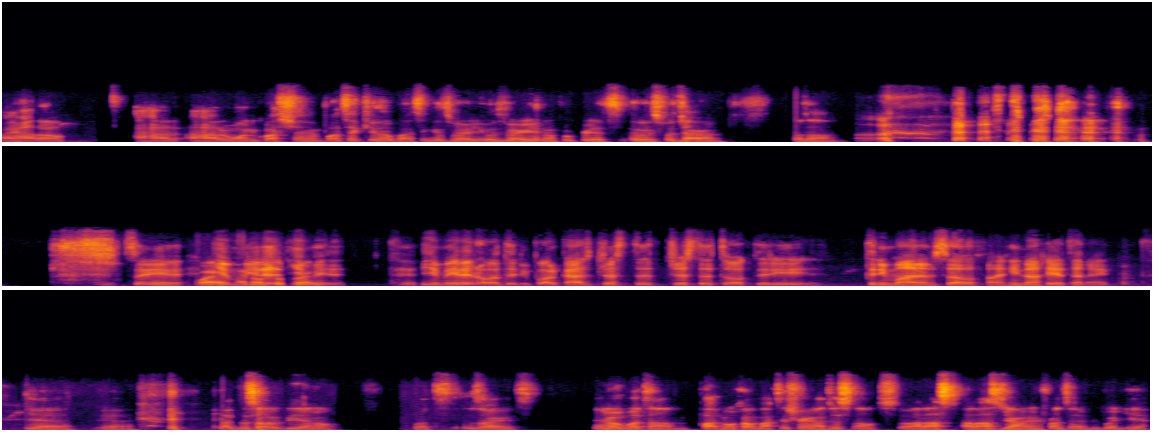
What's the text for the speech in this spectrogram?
I had um, I had I had one question in particular, but I think it's very it was very inappropriate. It was for Jaron, but um. so you, Why you made it you made it you made it onto the podcast just to just to talk to the to the man himself and he's not here tonight yeah, yeah. That's how it be, you know. But it's alright. You know, but um, Patmo coming back to Trinidad just now, so I'll ask I'll ask Jaron in front of everybody here.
